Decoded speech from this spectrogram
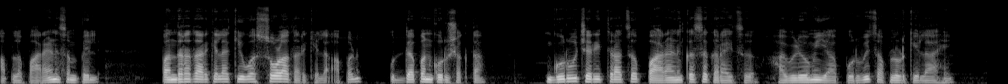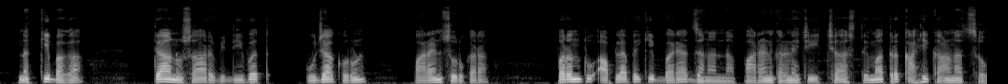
आपलं पारायण संपेल. पंधरा तारखेला किंवा सोळा तारखेला आपण उद्यापन करू शकता. गुरुचरित्राचं पारायण कसं करायचं हा व्हिडिओ मी यापूर्वीच अपलोड केला आहे. नक्की बघा. त्यानुसार विधिवत पूजा करून पारायण सुरू करा. परंतु आपल्यापैकी बऱ्याच जणांना पारायण करण्याची इच्छा असते मात्र काही कारणास्तव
